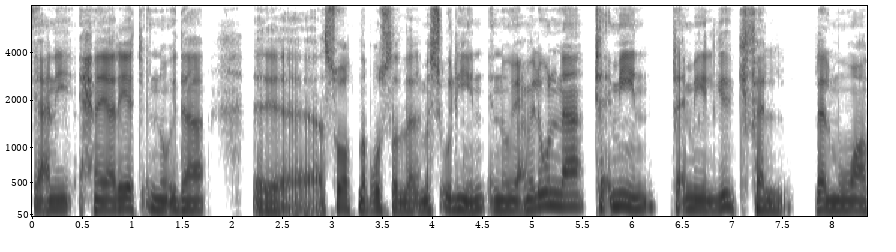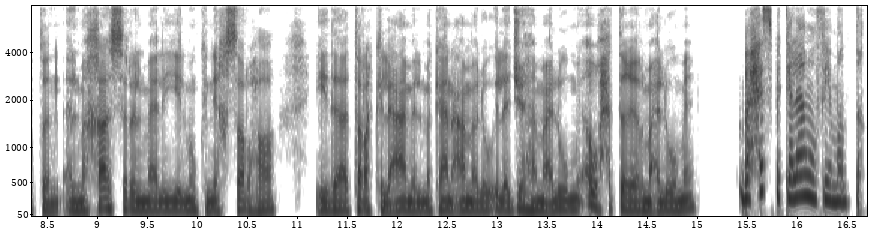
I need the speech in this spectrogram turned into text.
يعني إحنا يا ريت إنه إذا آه، صوتنا بوصل للمسؤولين إنه يعملوا لنا تأمين تأمين يكفل للمواطن المخاسر المالية اللي ممكن يخسرها إذا ترك العامل مكان عمله إلى جهة معلومة أو حتى غير معلومة بحس بكلامه في منطق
